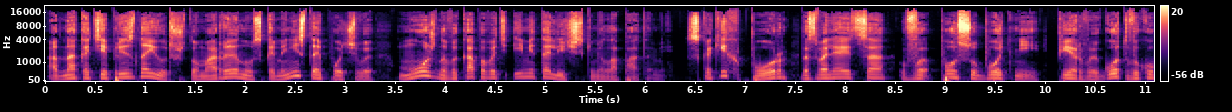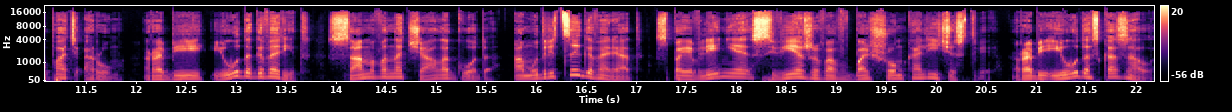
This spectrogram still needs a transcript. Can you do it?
Однако те признают, что морену с каменистой почвы можно выкапывать и металлическими лопатами. С каких пор дозволяется в посубботний первый год выкупать арум? Раби Иуда говорит, с самого начала года. А мудрецы говорят, с появления свежего в большом количестве. Раби Иуда сказал,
